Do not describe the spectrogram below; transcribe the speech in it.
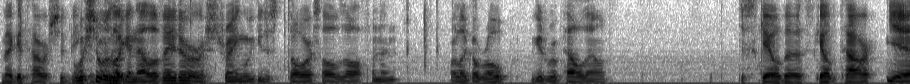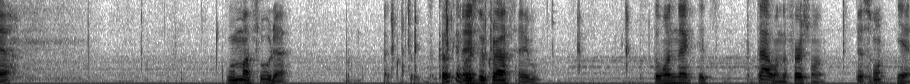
Mega Tower should be. I wish there was like an elevator or a string we could just throw ourselves off and then, or like a rope we could rappel down. Just scale the scale the tower. Yeah. Where my food at? It's cooking Where's it. the craft table? It's the one that it's that one, the first one. This one? Yeah.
